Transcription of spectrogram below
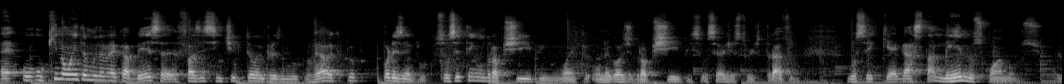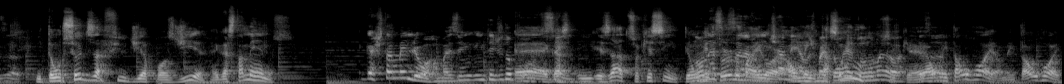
é, o, o, que não entra muito na minha cabeça fazer sentido ter uma empresa no lucro real é que, por, por exemplo, se você tem um dropshipping, um, um negócio de dropshipping, se você é gestor de tráfego, você quer gastar menos com anúncio. Exato. Então o seu desafio dia após dia é gastar menos. Gastar melhor, mas entendi do ponto. É, gasta, exato, só que assim, tem um Não retorno maior. A menos, aumentar mas tem um retorno lucro. maior. Você quer exato. aumentar o ROI, aumentar o ROI.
